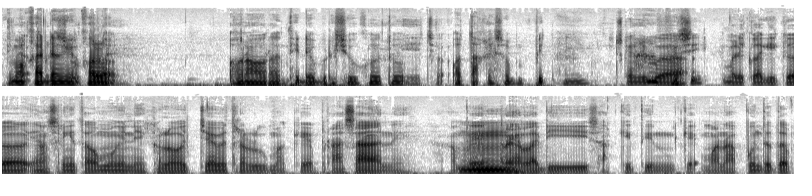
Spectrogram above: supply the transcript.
emang Tidak kadang ya kalau orang-orang tidak bersyukur tuh Iya, otaknya sempit anjing Terus kan juga sih? balik lagi ke yang sering kita omongin nih kalau cewek terlalu pakai perasaan nih sampai Hmm. rela disakitin kayak mana pun tetap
